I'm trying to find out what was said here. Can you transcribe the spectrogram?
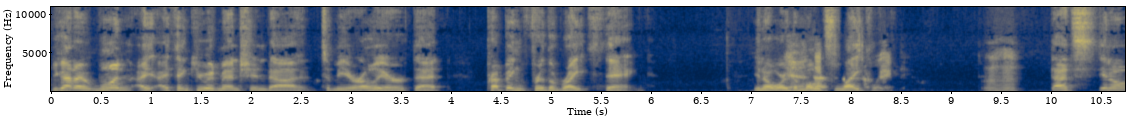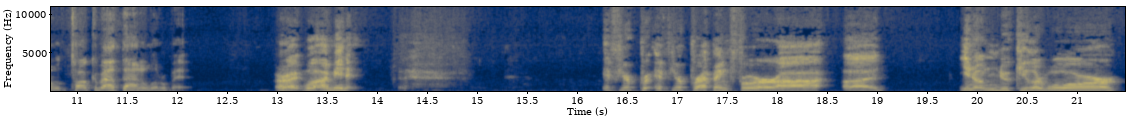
you got to one I, I think you had mentioned uh to me earlier that prepping for the right thing you know, or Yeah, the most that's- that's likely. big Mm-hmm. That's, you know, talk about that a little bit. All right. Well, I mean, if you're pre- if you're prepping for uh, uh, you know nuclear war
